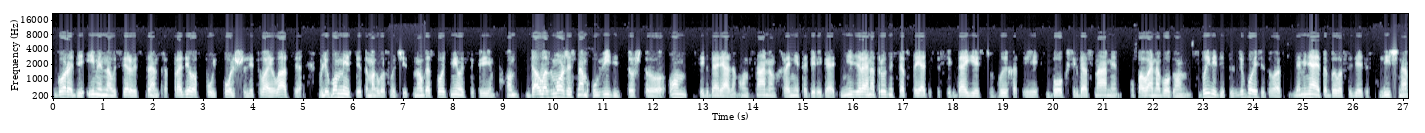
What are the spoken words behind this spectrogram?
городе, именно у сервис-центра, проделав путь Польша, Литва и Латвия, в любом месте это могло случиться. Но Господь милостив, и Он дал возможность нам увидеть то, что Он всегда рядом. Он с нами, Он хранит, оберегает. Невзирая на трудности, обстоятельства, всегда есть выход. И Бог всегда с нами. Уповай на Бога, Он выведет из любой ситуации. Для меня это было свидетельство, лично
